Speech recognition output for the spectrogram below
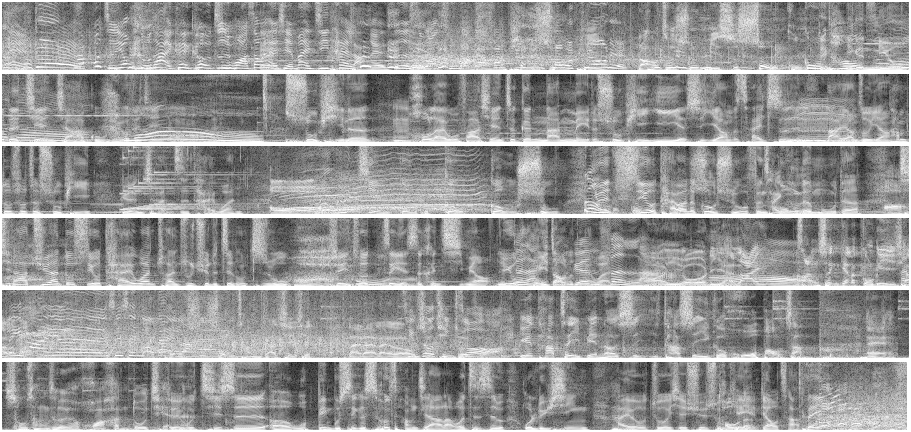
哎，他不止庸俗，他也可以克制化，上面还写卖鸡太郎，哎，真的是要出卖好丢脸。然后这书皮是兽骨，对，骨头一个牛的肩胛骨，牛的肩胛骨。哦，树皮呢，后来我发现这跟南美的树皮衣也是一样的材质，大洋洲一样，他们都说这树皮原产自台湾。哦，建构的构构树，因为只有台湾的构树有分公的母的，其他居然都是由台湾传出去的这种植物，所以说这也是很奇妙，又回到了台湾。分啦哎，呦，厉害！来哦，掌声给他鼓励一下。很厉害耶，谢谢你啊，带来。是收。藏家，谢谢。来来来，老师请坐请坐因为他这一边呢是他是一个活宝藏，哎，收藏这个要花很多钱。对我其实呃，我并不是一个收藏家啦，我只是我旅行，还有做一些学术田野调查，没有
